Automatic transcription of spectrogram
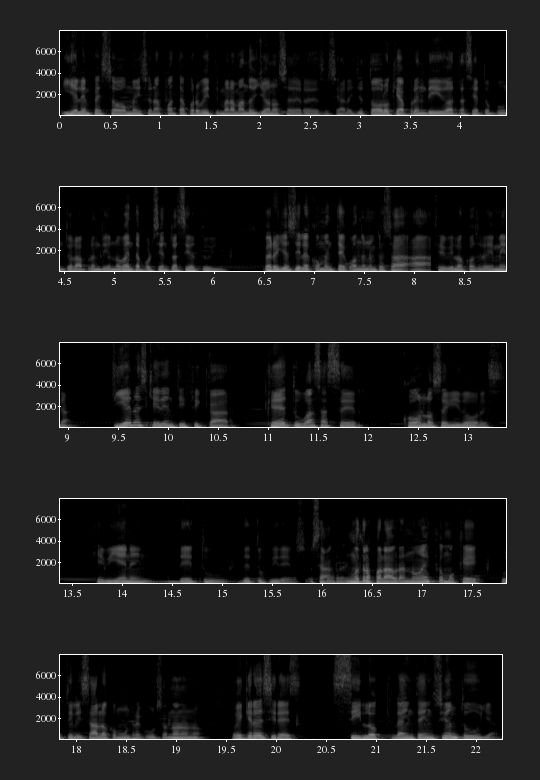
Y él empezó, me hizo unas cuantas pruebas y me la mandó. Yo no sé de redes sociales. Yo todo lo que he aprendido hasta cierto punto lo he aprendido. 90% ha sido tuyo. Pero yo sí le comenté cuando él empezó a a escribir las cosas. Le dije, mira, tienes que identificar qué tú vas a hacer con los seguidores que vienen de, tu, de tus videos. O sea, Correcto. en otras palabras, no es como que utilizarlo como un recurso. No, no, no. Lo que quiero decir es, si lo, la intención tuya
